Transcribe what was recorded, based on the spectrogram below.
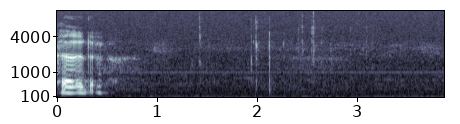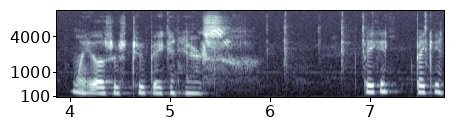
Competitive. Oh my gosh, there's two bacon hairs. Bacon, bacon,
